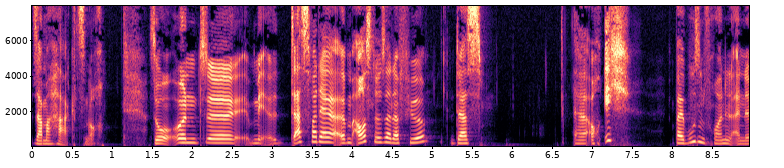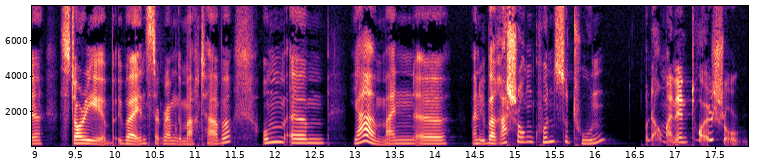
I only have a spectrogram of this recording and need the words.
sag mal, hakt's noch? So, und äh, das war der ähm, Auslöser dafür, dass äh, auch ich bei Busenfreundin eine Story über Instagram gemacht habe, um ähm, ja mein, äh, meine Überraschung kundzutun und auch meine Enttäuschung,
